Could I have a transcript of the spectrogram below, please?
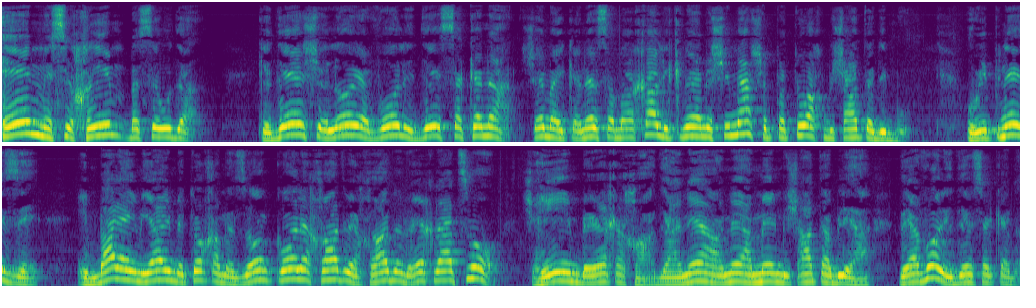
אין מסיחים בסעודה, כדי שלא יבוא לידי סכנה, שמא ייכנס המאכל לקנה הנשימה שפתוח בשעת הדיבור. ומפני זה, אם בא להם יין בתוך המזון, כל אחד ואחד מברך לעצמו, שאם ברך אחד יענה העונה אמן בשעת הבליעה, ויבוא לידי סכנה.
